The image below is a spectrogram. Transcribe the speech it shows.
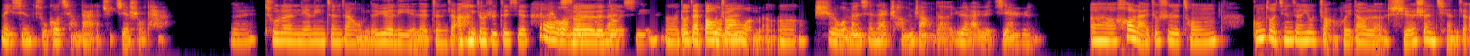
内心足够强大的去接受它。对，除了年龄增长，我们的阅历也在增长，就是这些所有的东西，嗯，都在包装我们，嗯。是我们现在成长的越来越坚韧。呃，后来就是从工作签证又转回到了学生签证。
